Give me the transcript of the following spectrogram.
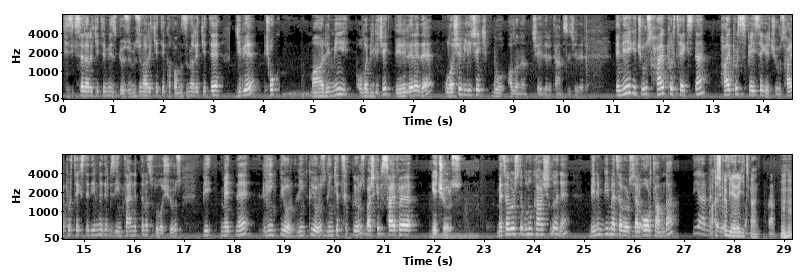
fiziksel hareketimiz, gözümüzün hareketi, kafamızın hareketi gibi çok mahremi olabilecek verilere de ulaşabilecek bu alanın şeyleri, temsilcileri. E neye geçiyoruz? Hypertext'ten hyperspace'e geçiyoruz. Hypertext dediğim nedir? Biz internette nasıl dolaşıyoruz? Bir metne linkliyor, linkliyoruz, linke tıklıyoruz, başka bir sayfaya geçiyoruz. Metaverse'de bunun karşılığı ne? Benim bir metaversal ortamdan diğer Başka bir yere gitmen. Hı hı.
